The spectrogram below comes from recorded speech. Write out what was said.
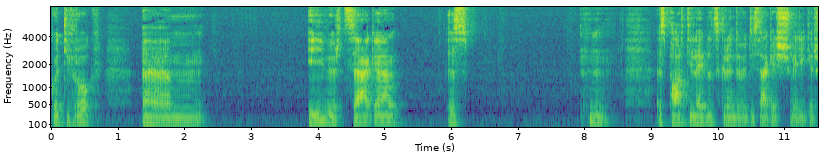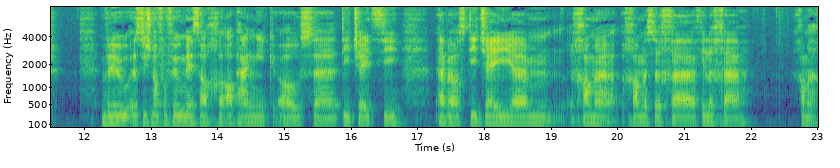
gute Frage. Ähm, ich würde sagen, ein, hm, ein Partylabel zu gründen, würde ich sagen, ist schwieriger. Weil es ist noch von viel mehr Sachen abhängig als äh, DJ zu sein eben als DJ ähm, kann, man, kann man sich äh, vielleicht äh, kann man,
